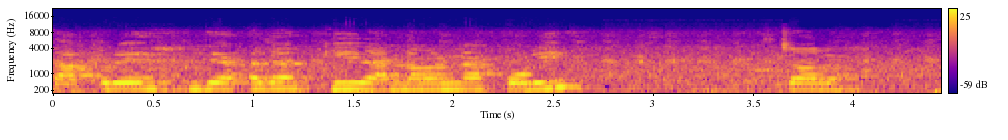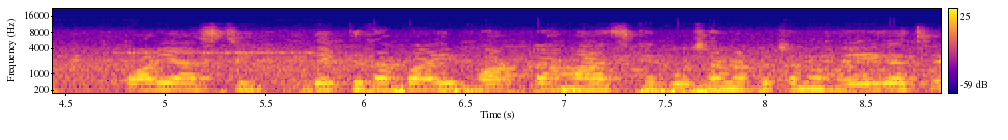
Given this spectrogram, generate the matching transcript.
তারপরে দেখা যাক কী রান্নাবান্না করি। চলো, পরে আসছি। দেখতে থাকো, এই ঘরটা আমার আজকে গোছানো টোছানো হয়ে গেছে।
